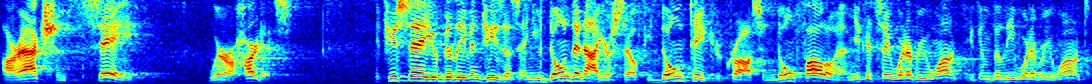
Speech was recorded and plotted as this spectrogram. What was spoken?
Our actions say where our heart is. If you say you believe in Jesus and you don't deny yourself, you don't take your cross and don't follow him, you can say whatever you want. You can believe whatever you want.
